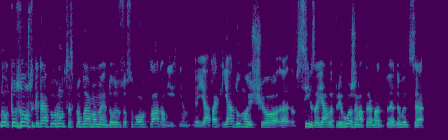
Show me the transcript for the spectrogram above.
Ну тут знову ж таки треба повернутися з проблемами до з особовим складом їхнім. Я так я думаю, що е, всі заяви Пригожина треба е, дивитися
